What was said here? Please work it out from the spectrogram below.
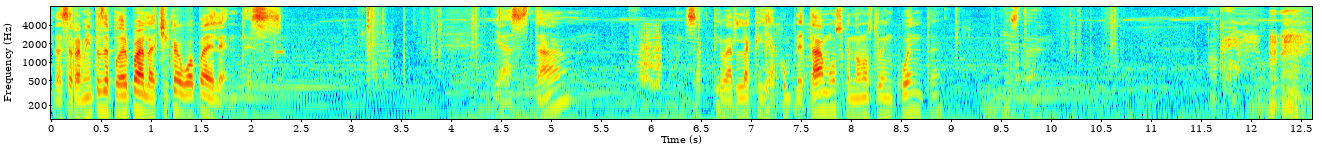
Las herramientas de poder para la chica guapa de lentes. Ya está. Vamos a activar la que ya completamos, que no nos tuve en cuenta. Ahí está. Ok.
